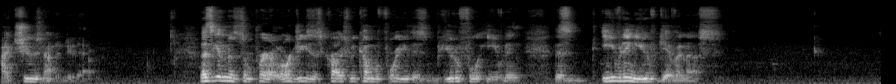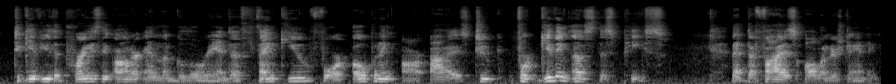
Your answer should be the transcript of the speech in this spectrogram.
I choose not to do that. Let's get into some prayer. Lord Jesus Christ, we come before you this beautiful evening, this evening you've given us to give you the praise, the honor, and the glory, and to thank you for opening our eyes, to for giving us this peace that defies all understanding.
